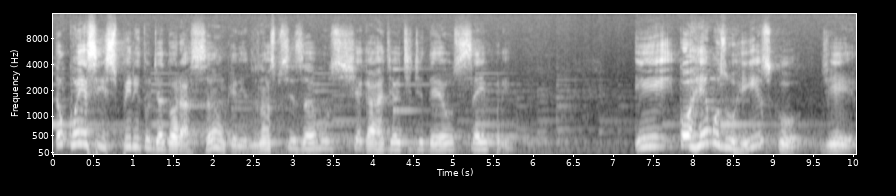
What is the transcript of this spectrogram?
Então, com esse espírito de adoração, queridos, nós precisamos chegar diante de Deus sempre. E corremos o risco de,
